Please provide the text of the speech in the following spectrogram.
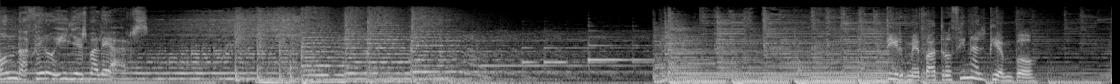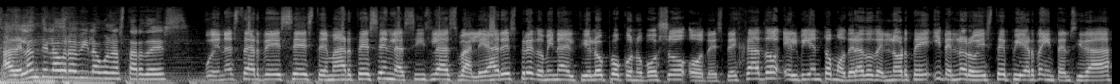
Onda Cero Illes Balears. TIRME patrocina el tiempo. Adelante Laura Vila, buenas tardes. Buenas tardes. Este martes en las Islas Baleares predomina el cielo poco nuboso o despejado. El viento moderado del norte y del noroeste pierde intensidad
